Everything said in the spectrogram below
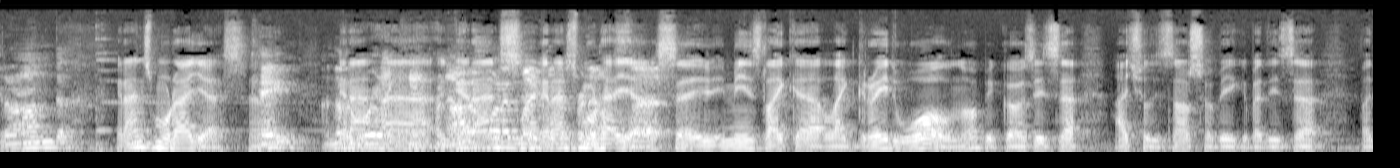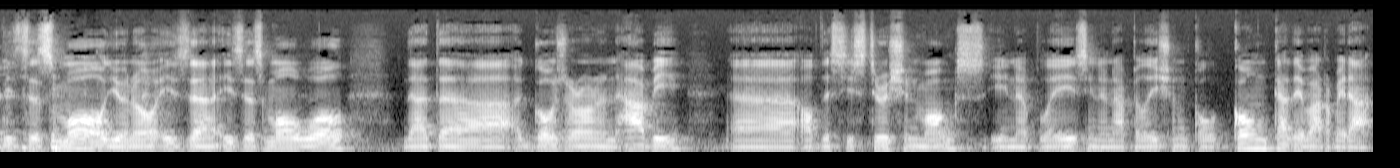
Grand Grans murallas. Okay, another word I can't pronounce. I Grans, wanted Michael to Grans murallas. Uh, it means like uh, like great wall, no? Because it's uh, actually it's not so big, but it's uh, but it's a small, you know, it's a, it's a small wall that uh, goes around an abbey uh, of the Cistercian monks in a place in an appellation called Conca de Barberá.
